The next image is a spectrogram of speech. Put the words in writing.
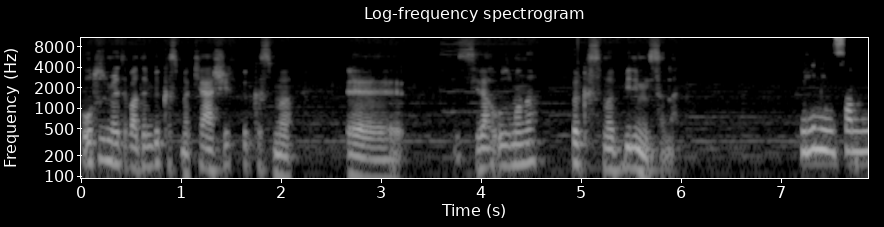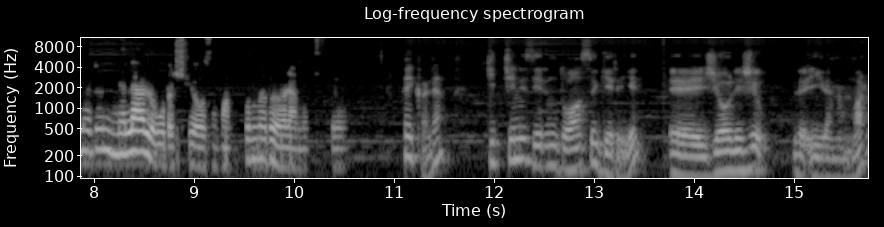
Bu 30 mürettebatın bir kısmı kaşif, bir kısmı e, silah uzmanı, bir kısmı bilim insanı. Bilim insanları nelerle uğraşıyor o zaman? Bunları öğrenmek istiyorum. Pekala. Gideceğiniz yerin doğası gereği e, jeoloji ile ilgilenen var,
